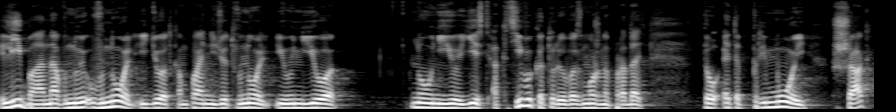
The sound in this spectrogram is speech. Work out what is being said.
либо она в, в ноль идет, компания идет в ноль, и у нее, но у нее есть активы, которые возможно продать, то это прямой шаг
